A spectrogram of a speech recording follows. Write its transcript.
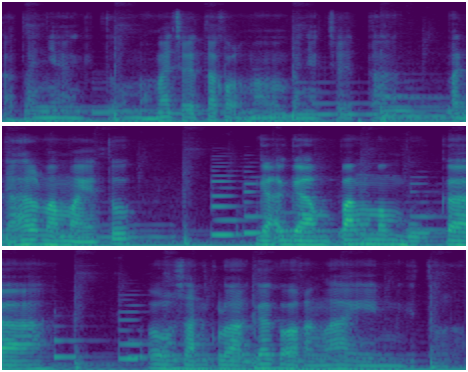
katanya gitu. Mama cerita kalau mama banyak cerita. Padahal mama itu nggak gampang membuka urusan keluarga ke orang lain gitu loh.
